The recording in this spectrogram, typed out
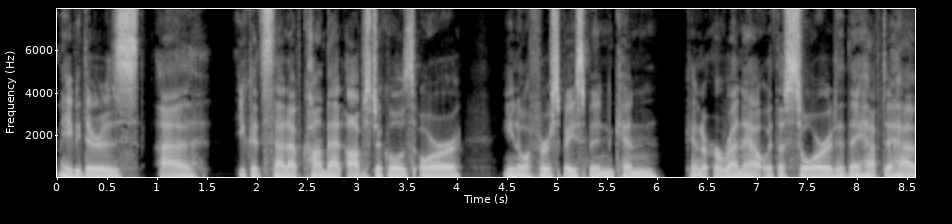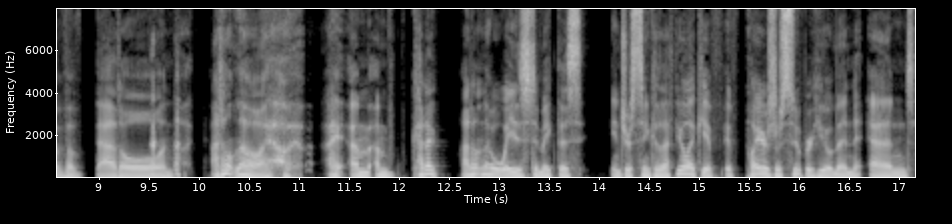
Maybe there's uh, you could set up combat obstacles, or you know, a first baseman can can run out with a sword, and they have to have a battle. And I don't know. I, I I'm I'm kind of I don't know ways to make this interesting because I feel like if if players are superhuman and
